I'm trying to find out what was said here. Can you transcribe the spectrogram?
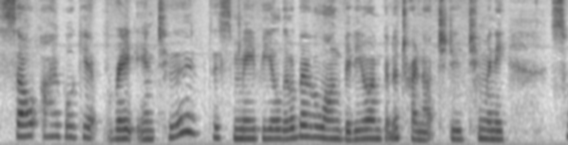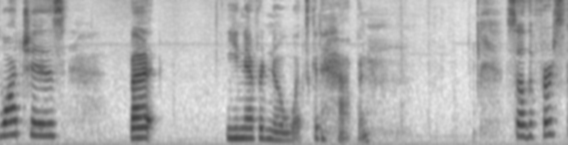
So I will get right into it. This may be a little bit of a long video. I'm going to try not to do too many swatches, but you never know what's going to happen. So the first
